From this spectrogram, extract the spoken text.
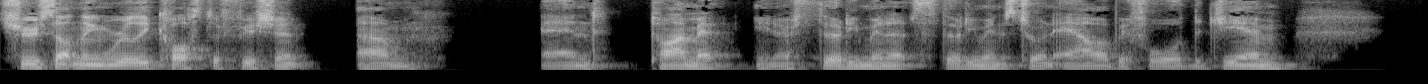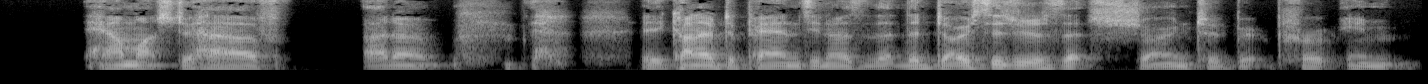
choose something really cost efficient um, and time it, you know, 30 minutes, 30 minutes to an hour before the gym. How much to have? I don't, it kind of depends, you know, the, the dosages that's shown to be, in,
